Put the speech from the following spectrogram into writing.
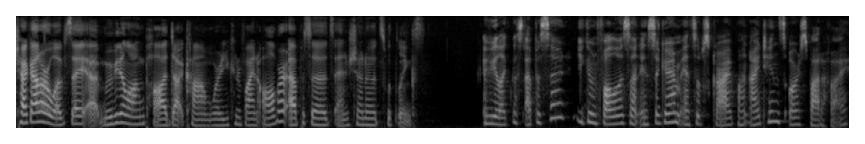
Check out our website at movingalongpod.com where you can find all of our episodes and show notes with links. If you like this episode, you can follow us on Instagram and subscribe on iTunes or Spotify.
